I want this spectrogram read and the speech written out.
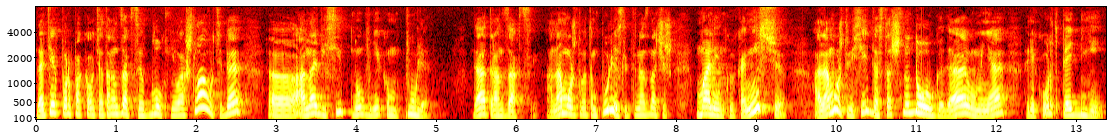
До тех пор, пока у тебя транзакция в блок не вошла, у тебя э, она висит ну, в неком пуле да, транзакций. Она может в этом пуле, если ты назначишь маленькую комиссию, она может висеть достаточно долго, да, у меня рекорд 5 дней.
